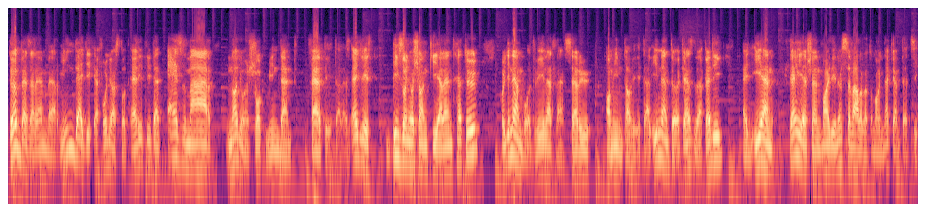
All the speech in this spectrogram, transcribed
több ezer ember mindegyike fogyasztott eritritet, ez már nagyon sok mindent feltételez. Egyrészt bizonyosan kijelenthető, hogy nem volt véletlenszerű a mintavétel. Innentől kezdve pedig egy ilyen teljesen, majd én összeválogatom, ahogy nekem tetszik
